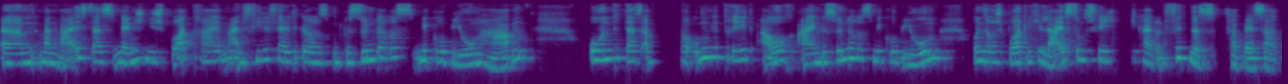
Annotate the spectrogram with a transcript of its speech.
Ähm, man weiß, dass Menschen, die Sport treiben, ein vielfältigeres und gesünderes Mikrobiom haben und dass aber umgedreht auch ein gesünderes Mikrobiom unsere sportliche Leistungsfähigkeit und Fitness verbessert.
